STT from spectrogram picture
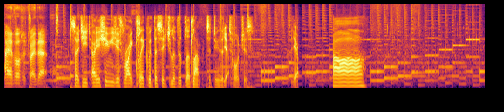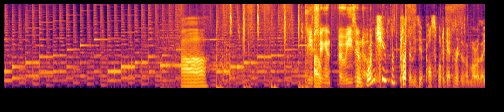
I have also tried that. So do you, I assume you just right click with the sigil of the blood lamp to do the Yeah. torches? Yeah. Ah. Ah. You're Oh. singing for a So or- once you replace them, is it possible to get rid of them, or are they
